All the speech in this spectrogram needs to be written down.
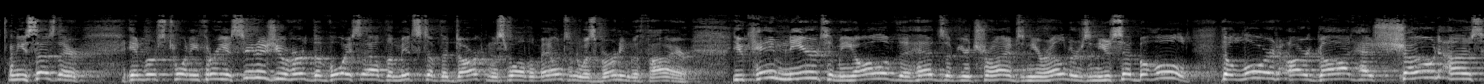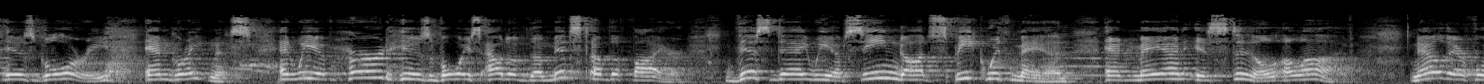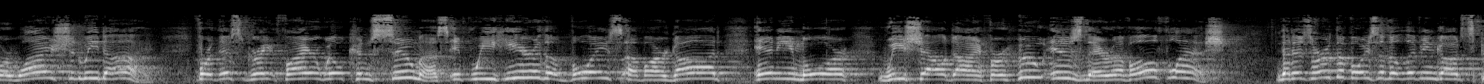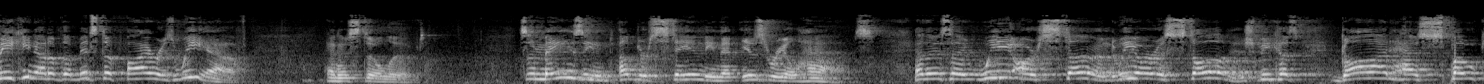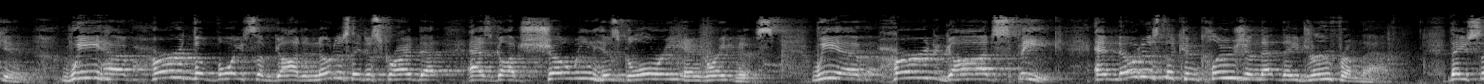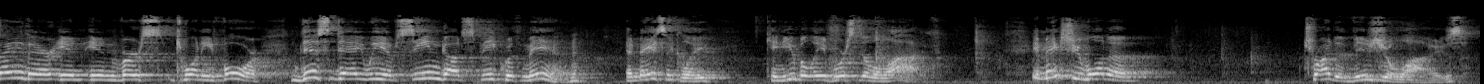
And he says there in verse 23, as soon as you heard the voice out of the midst of the darkness while the mountain was burning with fire, you came near to me, all of the heads of your tribes and your elders, and you said, behold, the Lord our God has shown us his glory and greatness, and we have heard his voice out of the midst of the fire. This day we have seen God speak with man, and man is still alive. Now therefore, why should we die? For this great fire will consume us. If we hear the voice of our God any more, we shall die. For who is there of all flesh that has heard the voice of the living God speaking out of the midst of fire as we have and has still lived? It's an amazing understanding that Israel has. And they say, we are stunned, we are astonished because God has spoken. We have heard the voice of God. And notice they describe that as God showing His glory and greatness. We have heard God speak. And notice the conclusion that they drew from that. They say there in, in verse 24, this day we have seen God speak with man. And basically, can you believe we're still alive? It makes you want to try to visualize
